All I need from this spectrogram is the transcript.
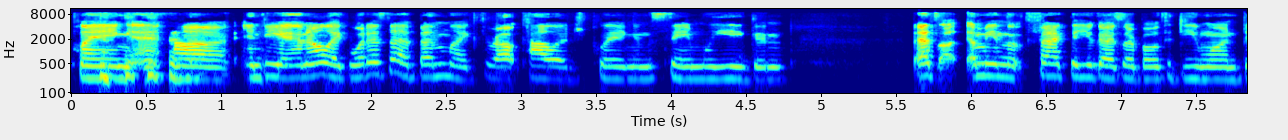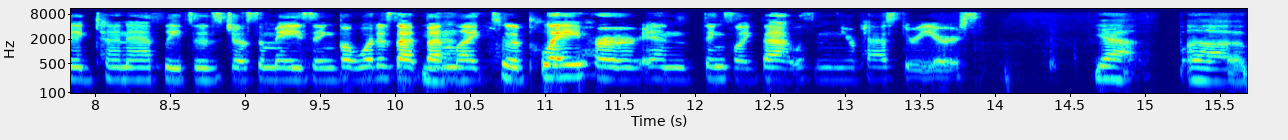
playing at uh, Indiana. Like, what has that been like throughout college, playing in the same league? And that's, I mean, the fact that you guys are both D1 Big Ten athletes is just amazing. But what has that been yeah. like to play her and things like that within your past three years? Yeah. Uh,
